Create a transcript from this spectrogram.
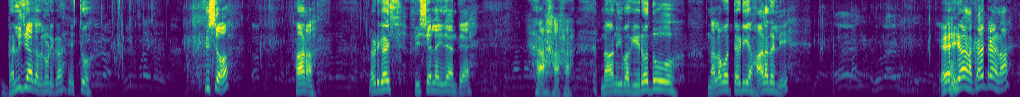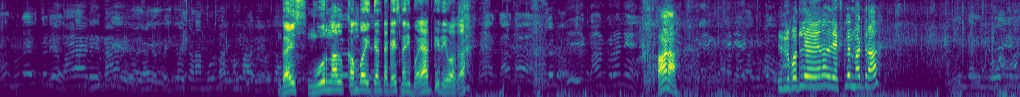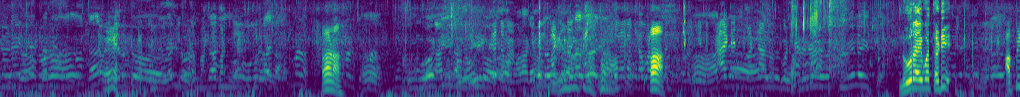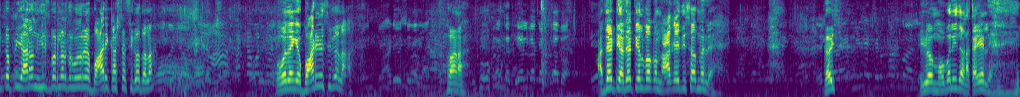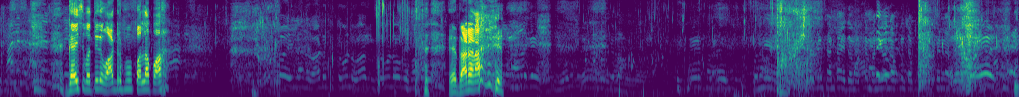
ಗಲೀಜಿ ಆಗಲ್ಲ ನೋಡಿ ಈಗ ಎಷ್ಟು ಫಿಶು. ಹಾಣ. ನೋಡಿ ಗೈಸ್ ಫಿಶ್ ಎಲ್ಲ ಇದೆ ಅಂತೆ. ನಾನು ಇವಾಗ ಇರೋದು ನಲವತ್ತಡಿ ಆಳದಲ್ಲಿ. ಏ ಹೇಳೋಣ ಕರೆಕ್ಟ್ ಹೇಳೋಣ ಗೈಸ್ ಮೂರು ನಾಲ್ಕು ಕಂಬ ಐತೆ ಅಂತ ಗೈಸ್ ನನಗೆ ಭಯ ಆಗ್ತಿದೆ ಇವಾಗ. ಅಣ್ಣ ಇದ್ರ ಬದಲು ಏನಾದ್ರು ಎಕ್ಸ್ಪ್ಲೇನ್ ಮಾಡ್ತೀರಾ? ಅಣ್ಣ. ರೌಂಡು ಹಾಂ. ನೂರೈವತ್ತು ಅಡಿ. ಅಪ್ಪಿ ತಪ್ಪಿ ಯಾರನ್ನು ಈಜ್ ಬರ್ಲಾರ್ದ ಹೋದ್ರೆ ಭಾರಿ ಕಷ್ಟ ಸಿಗೋದಲ್ಲ? ಹೋದಂಗೆ ಬಾಡಿನೂ ಸಿಗಲ್ಲ. ಹಾಣ ಅದೇ ಟಿ ಅದೇ ತೇಲ್ಬೇಕು ಒಂದು ನಾಲ್ಕೈದು ದಿವಸ ಆದಮೇಲೆ. ಗೈಸ್ ಇವಾಗ ಮೊಬೈಲ್ ಇದೆ ಅಣ್ಣ ಕೈಯಲ್ಲಿ? ಗೈಸ್ ಬತ್ತಿದೆ ವಾಟರ್ ಪ್ರೂಫ್ ಅಲ್ಲಪ್ಪ. ಏ ಬೇಡಣ್ಣ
